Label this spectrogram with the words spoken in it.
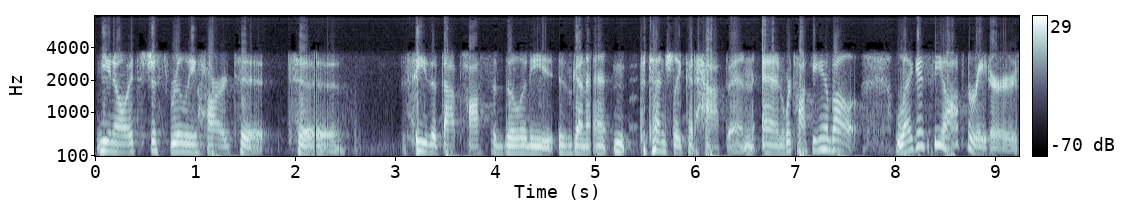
you know, it's just really hard to to see that that possibility is going to potentially could happen. And we're talking about legacy operators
